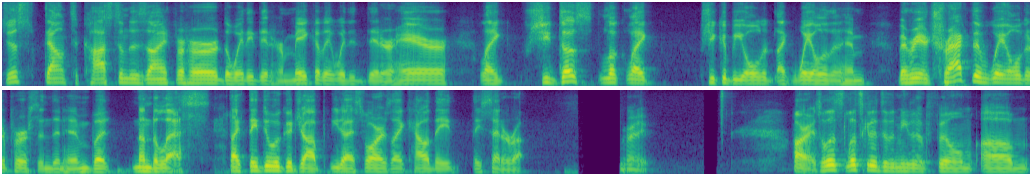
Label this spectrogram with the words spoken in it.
just down to costume design for her, the way they did her makeup, the way they did her hair, like she does look like she could be older, like way older than him. Very attractive, way older person than him, but nonetheless, like they do a good job, you know, as far as like how they they set her up. Right. All right, so let's let's get into the meat of the film. Um,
